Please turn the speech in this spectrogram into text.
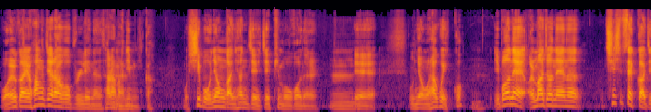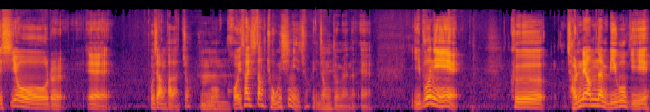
월가의 황제라고 불리는 사람 음. 아닙니까? 뭐 15년간 현재 JP 모건을 음. 예, 운영을 하고 있고 이번에 얼마 전에는 70세까지 CEO를 예 보장받았죠. 음. 뭐 거의 사실상 종신이죠. 이 네. 정도면은 예. 이분이 그 전례 없는 미국이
